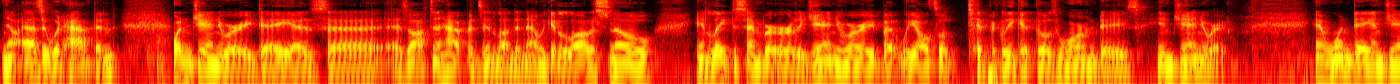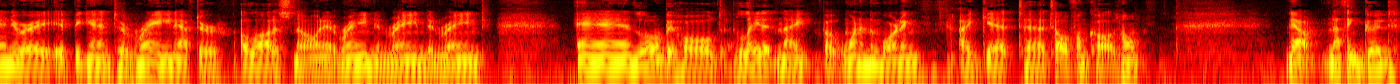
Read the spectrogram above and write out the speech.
Now, as it would happen, one January day, as uh, as often happens in London now, we get a lot of snow in late December, early January, but we also typically get those warm days in January. And one day in January, it began to rain after a lot of snow, and it rained and rained and rained. And lo and behold, late at night, about one in the morning, I get a telephone call at home. Now, nothing good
